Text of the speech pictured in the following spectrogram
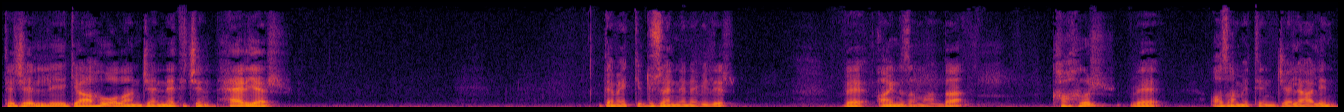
tecelligahı olan cennet için her yer demek ki düzenlenebilir ve aynı zamanda kahır ve azametin, celalin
